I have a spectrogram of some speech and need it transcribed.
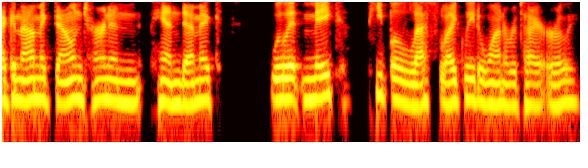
economic downturn and pandemic will it make people less likely to want to retire early?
